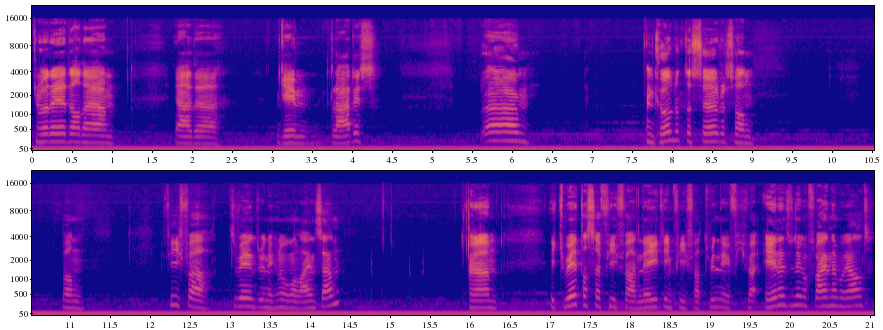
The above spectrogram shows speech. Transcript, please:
Voordat dat um, ja, de game klaar is. Um, ik hoop dat de servers van, van FIFA 22 nog online staan. Um, ik weet dat ze FIFA 19, FIFA 20 en FIFA 21 offline hebben gehaald.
